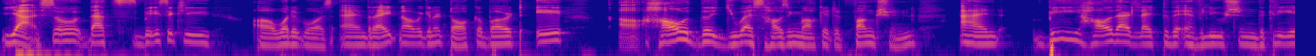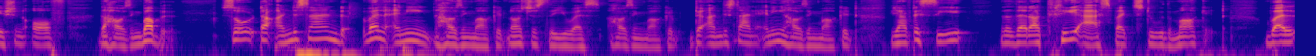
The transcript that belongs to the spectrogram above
yeah so that's basically uh, what it was. And right now we're going to talk about a uh, how the us housing market had functioned and b how that led to the evolution the creation of the housing bubble so to understand well any housing market not just the us housing market to understand any housing market we have to see that there are three aspects to the market. Well,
